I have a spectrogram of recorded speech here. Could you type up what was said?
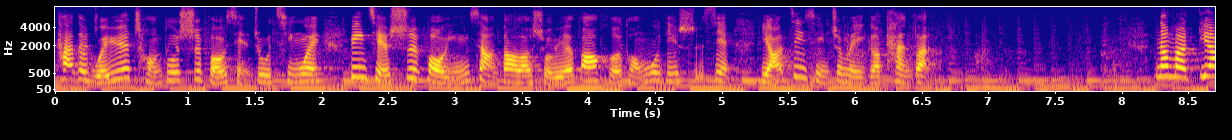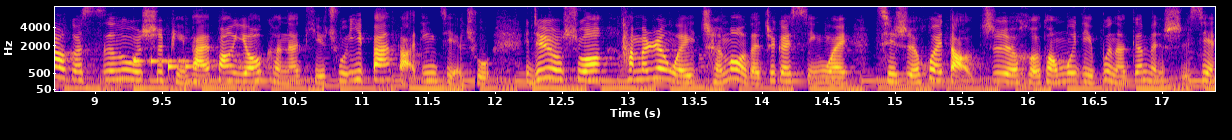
他的违约程度是否显著轻微，并且是否影响到了守约方合同目的实现，也要进行这么一个判断。那么第二个思路是，品牌方有可能提出一般法定解除，也就是说，他们认为陈某的这个行为其实会导致合同目的不能根本实现。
